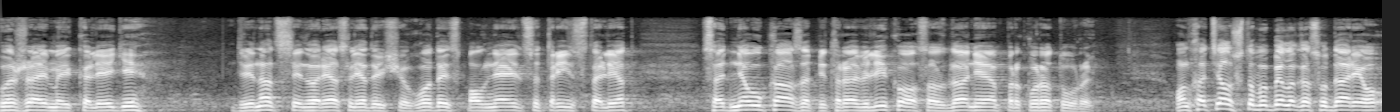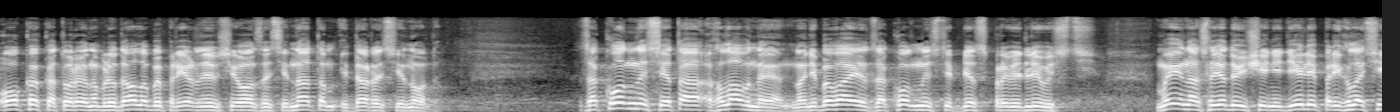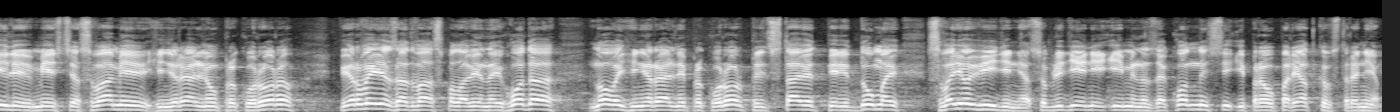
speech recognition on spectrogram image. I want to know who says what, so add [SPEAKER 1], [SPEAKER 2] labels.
[SPEAKER 1] Уважаемые коллеги, 12 января следующего года исполняется 300 лет со дня указа Петра Великого о создании прокуратуры. Он хотел, чтобы было государево око, которое наблюдало бы прежде всего за Сенатом и даже Синодом. Законность – это главное, но не бывает законности без справедливости. Мы на следующей неделе пригласили вместе с вами генерального прокурора. Впервые за два с половиной года новый генеральный прокурор представит перед Думой свое видение соблюдения именно законности и правопорядка в стране.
